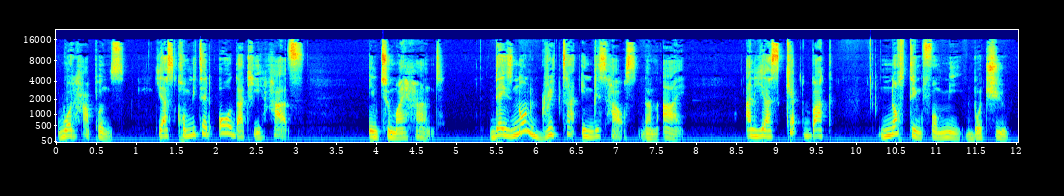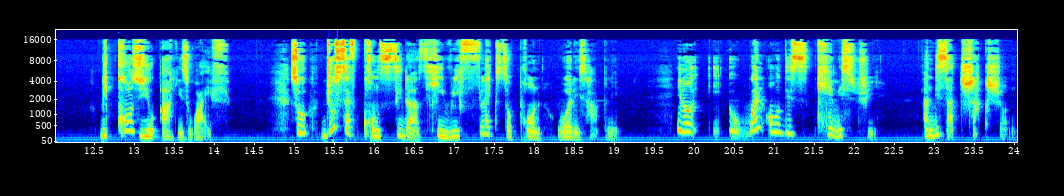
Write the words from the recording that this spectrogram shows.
what happens. He has committed all that he has into my hand. There is none greater in this house than I, and he has kept back nothing from me but you, because you are his wife. So Joseph considers, he reflects upon what is happening you know, when all this chemistry and this attraction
